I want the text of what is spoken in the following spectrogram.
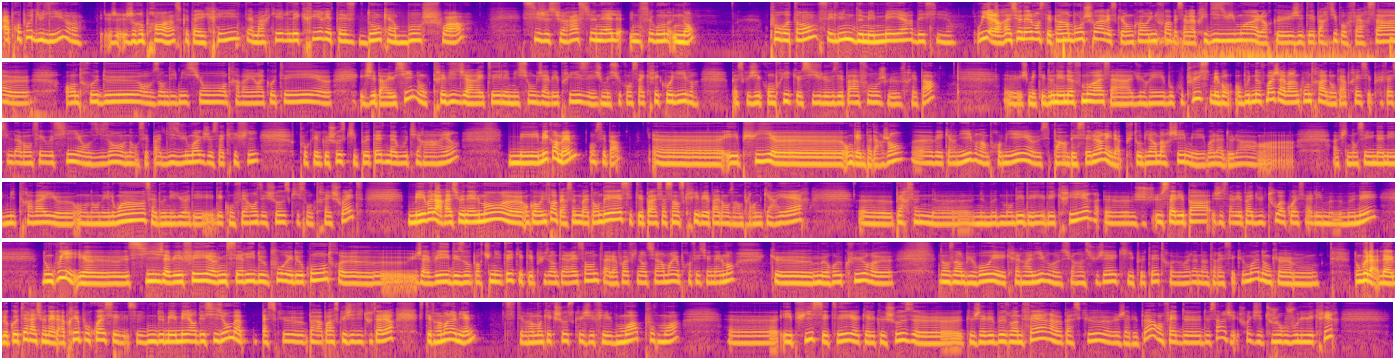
À propos du livre, je, reprends hein, ce que tu as écrit, tu as marqué l'écrire était-ce donc un bon choix? Si je suis rationnelle une seconde, non. Pour autant, c'est l'une de mes meilleures décisions. Oui, alors rationnellement, c'était pas un bon choix parce que encore une fois, ça m'a pris 18 mois alors que j'étais partie pour faire ça euh, entre deux, en faisant des missions, en travaillant à côté euh, et que j'ai pas réussi. Donc très vite, j'ai arrêté les missions que j'avais prises et je me suis consacrée qu'au livre parce que j'ai compris que si je le faisais pas à fond, je le ferais pas. Euh, je m'étais donné neuf mois, ça a duré beaucoup plus. Mais bon, au bout de neuf mois, j'avais un contrat. Donc après, c'est plus facile d'avancer aussi en se disant non, c'est pas 18 mois que je sacrifie pour quelque chose qui peut-être n'aboutira à rien. Mais quand même, on ne sait pas. Euh, et puis, euh, on gagne pas d'argent euh, avec un livre, un premier. c'est pas un best-seller, il a plutôt bien marché, mais voilà, de là à, financer une année et demie de travail, on en est loin. Ça a donné lieu à des, conférences, des choses qui sont très chouettes. Mais voilà, rationnellement, encore une fois, personne m'attendait. C'était pas, ça s'inscrivait pas dans un plan de carrière. Personne ne me demandait d'écrire. je, ne savais pas, je savais pas du tout à quoi ça allait me mener. Donc oui, euh, si j'avais fait une série de pour et de contre, euh, j'avais des opportunités qui étaient plus intéressantes, à la fois financièrement et professionnellement, que me reclure euh, dans un bureau et écrire un livre sur un sujet qui peut-être voilà n'intéressait que moi. Donc, donc voilà, le côté rationnel. Après, pourquoi c'est une de mes meilleures décisions? Bah, Parce que par rapport à ce que j'ai dit tout à l'heure, c'était vraiment la mienne. C'était vraiment quelque chose que j'ai fait moi pour moi. Euh, et puis c'était quelque chose euh, que j'avais besoin de faire euh, parce que j'avais peur en fait de, ça. Je crois que j'ai toujours voulu écrire.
